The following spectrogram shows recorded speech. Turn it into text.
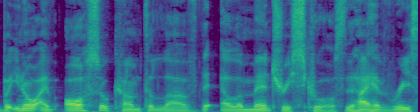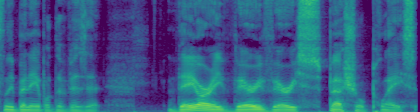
But you know, I've also come to love the elementary schools that I have recently been able to visit. They are a very, very special place.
